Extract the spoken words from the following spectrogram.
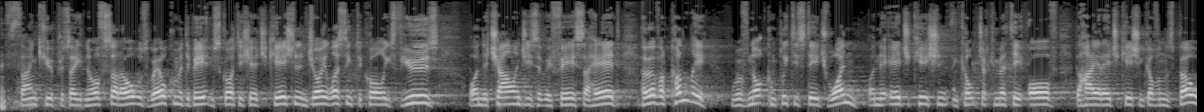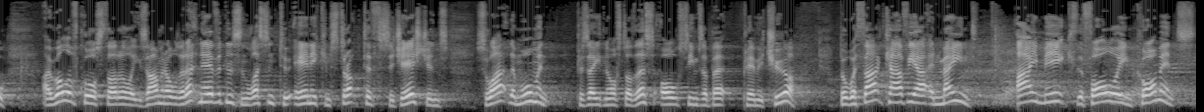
Thank you, Presiding Officer. I always welcome a debate in Scottish education and enjoy listening to colleagues' views on the challenges that we face ahead. However, currently we have not completed stage one on the Education and Culture Committee of the Higher Education Governance Bill. I will, of course, thoroughly examine all the written evidence and listen to any constructive suggestions. So at the moment, Presiding Officer, this all seems a bit premature. But with that caveat in mind, I make the following comments.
